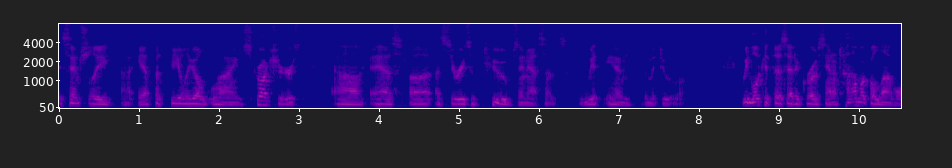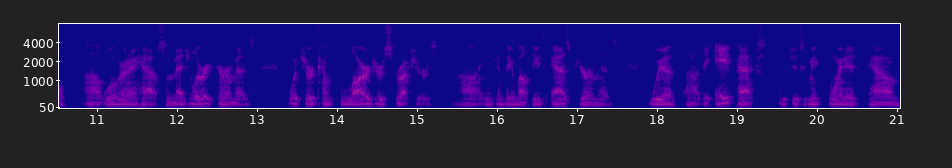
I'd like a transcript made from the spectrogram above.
essentially uh, epithelial line structures uh, as a series of tubes, in essence, within the medulla. We look at this at a gross anatomical level. Uh, we're going to have some medullary pyramids, which are larger structures. Uh, and you can think about these as pyramids with uh, the apex, which is going to be pointed down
